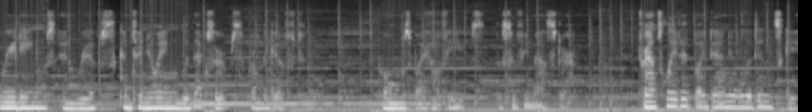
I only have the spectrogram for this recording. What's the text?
Readings and Riffs, continuing with excerpts from The Gift. Poems by Hafiz, the Sufi master. Translated by Daniel Ladinsky.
